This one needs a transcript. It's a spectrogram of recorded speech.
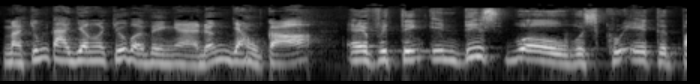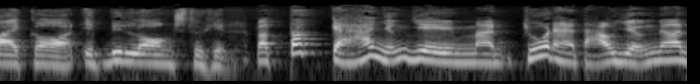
mà chúng ta dâng ơn Chúa bởi vì Ngài đấng giàu có. Everything in this world was created by God. It belongs to Him. Và tất cả những gì mà Chúa đã tạo dựng nên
